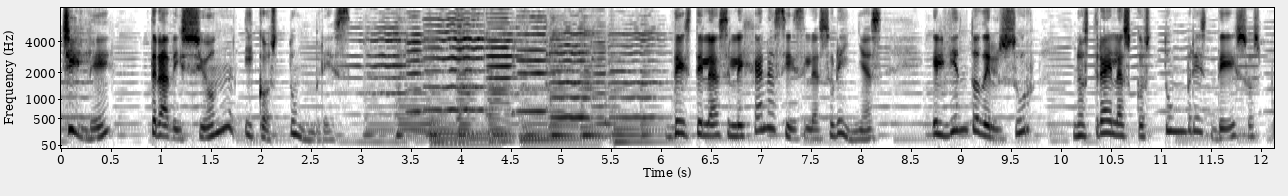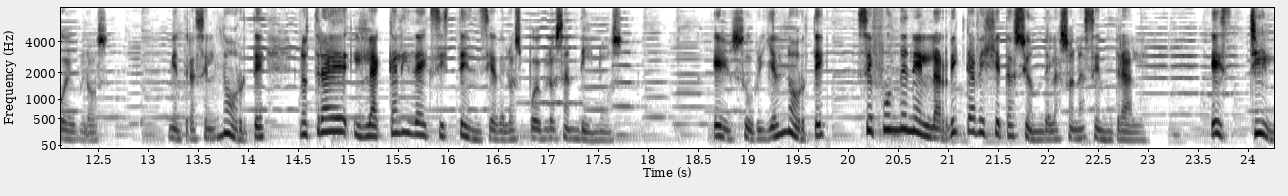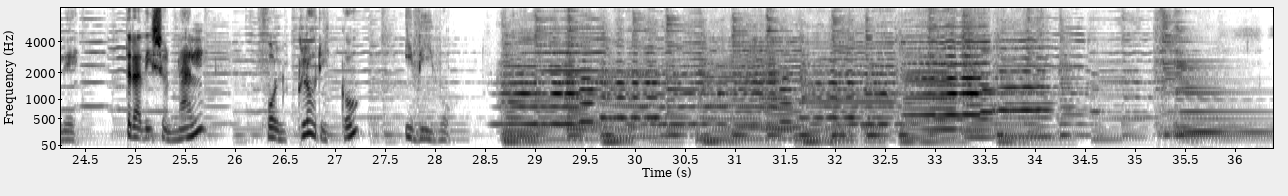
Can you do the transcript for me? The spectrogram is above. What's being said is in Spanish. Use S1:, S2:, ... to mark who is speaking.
S1: Chile, tradición y costumbres. Desde las lejanas islas sureñas, el viento del sur nos trae las costumbres de esos pueblos, mientras el norte nos trae la cálida existencia de los pueblos andinos. El sur y el norte se funden en la rica vegetación de la zona central. Es Chile, tradicional, folclórico y vivo.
